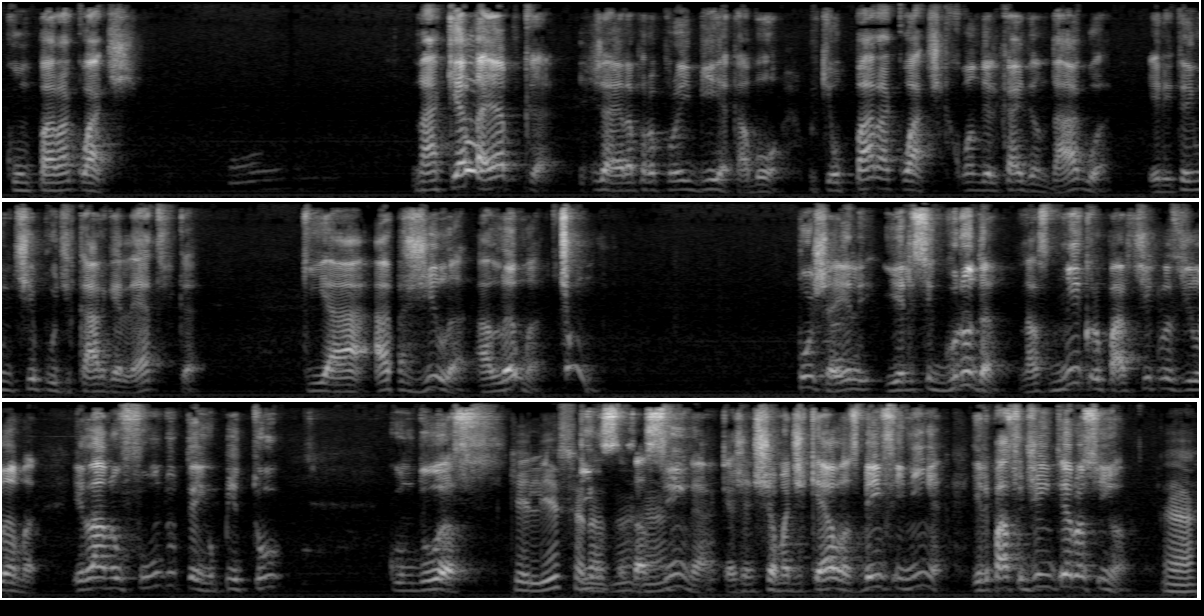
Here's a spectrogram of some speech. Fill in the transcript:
com paraquat. Naquela época já era para proibir, acabou. Porque o paraquat, quando ele cai dentro d'água, ele tem um tipo de carga elétrica que a argila, a lama, tchum, puxa ele e ele se gruda nas micropartículas de lama. E lá no fundo tem o pitu com duas quelíceras, pinças né? assim, né? Que a gente chama de quelas, bem fininha. E ele passa o dia inteiro assim, ó. É.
